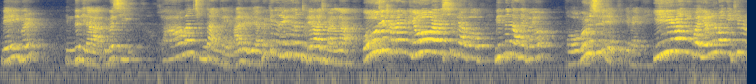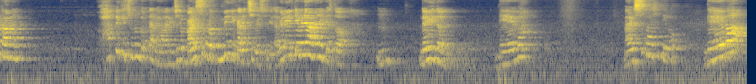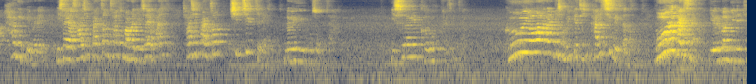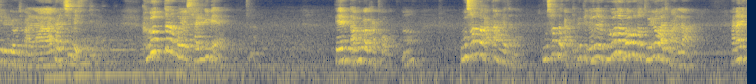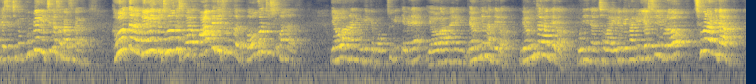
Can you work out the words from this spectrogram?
매임을 힘드니라. 그것이 화만 준다는 거예요. 할렐루야. 그렇기 때문에 너희들은 두려워하지 말라. 오직 하나님 여호와를 신뢰하고 믿는 자는 뭐요? 복을 주리랬기 때문에 이방인과 열방의 길을 가면 화백이 주는 것 없다는 하나님 지금 말씀으로 분명히 가르치고 있습니다. 그렇기 때문에 하나님께서 음, 너희는 내가 말씀하신 대로 내가 하기 때문에 이사야 48장 사주 말하지 이사야 48장 17절에 너희 구속자 이스라엘 거룩하신 자 그 여호와 하나님께서 우리께 가르치고 있잖아. 뭐를 가르치나? 열방인의 길을 배우지 말라 가르치고 있습니다. 그것들은 뭐예요? 살림에 된 나무가 같고 어? 우상과 같다는 거잖아요. 우상과 같다. 그렇게 너희들 그것을 보고도 두려워하지 말라. 하나님께서 지금 분명히 찍어서 말씀하고 그것들은 너희에게 주는 것이 뭐야? 과백이 주는 것, 복을 주시면 여호와 하나님 우리에게 복 주기 때문에 여호와 하나님 명령한 대로 명령한 대로 우리는 저와 여러분의 가기를 예수 이름으로 축원합니다.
